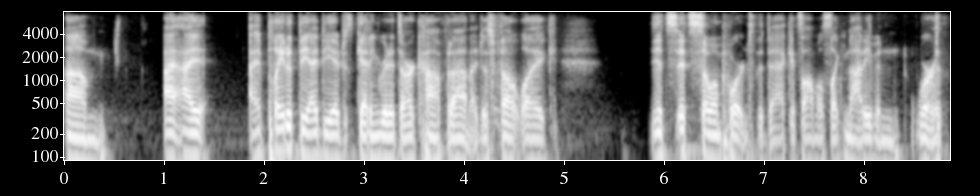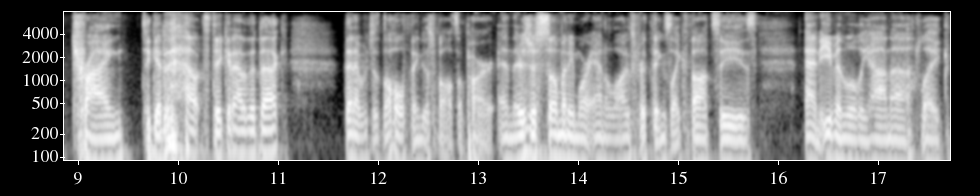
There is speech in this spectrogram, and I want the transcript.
um, I, I I played with the idea of just getting rid of Dark Confidant. I just felt like it's it's so important to the deck. It's almost like not even worth trying to get it out to take it out of the deck. Then it would just the whole thing just falls apart. And there's just so many more analogs for things like Thoughtseize and even Liliana. Like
